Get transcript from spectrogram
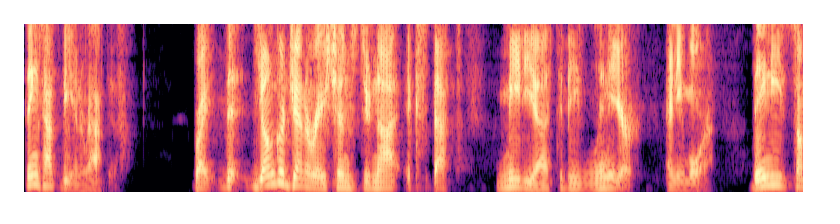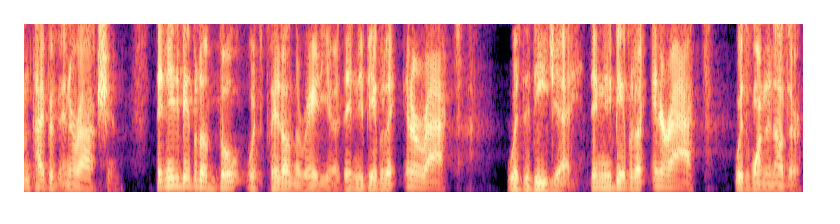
things have to be interactive, right? The younger generations do not expect media to be linear anymore. They need some type of interaction. They need to be able to vote what's played on the radio. They need to be able to interact with the DJ. They need to be able to interact with one another,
